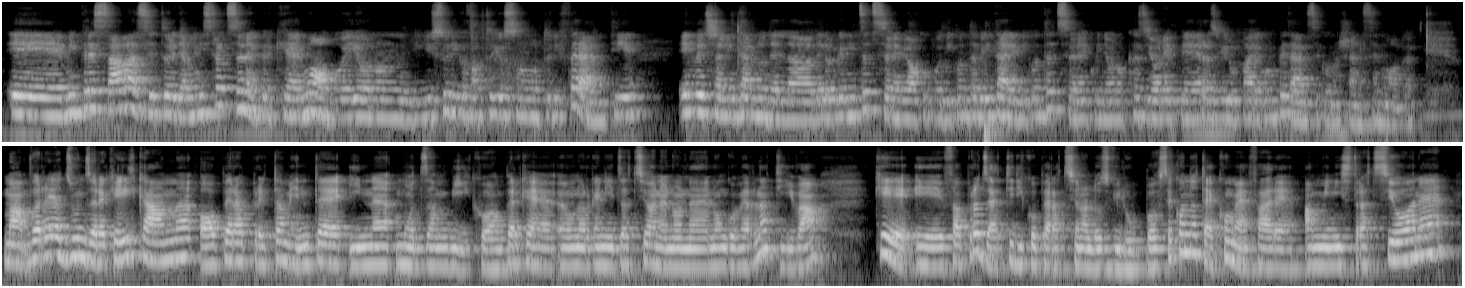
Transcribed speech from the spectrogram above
E mi interessava il settore di amministrazione perché è nuovo e io non, gli studi che ho fatto io sono molto differenti e invece all'interno della, dell'organizzazione mi occupo di contabilità e rendicontazione, quindi è un'occasione per sviluppare competenze e conoscenze nuove. Ma vorrei aggiungere che il CAM opera prettamente in Mozambico perché è un'organizzazione non, non governativa che eh, fa progetti di cooperazione allo sviluppo. Secondo te com'è fare amministrazione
